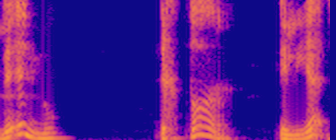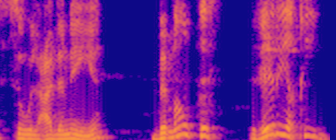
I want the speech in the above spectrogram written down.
لأنه اختار اليأس والعدمية بموقف غير يقين.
